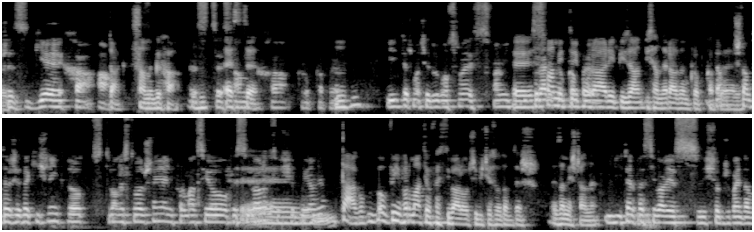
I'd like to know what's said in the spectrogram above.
Przez GHA. Tak, sangha. scsangha.pl mhm. I też macie drugą stronę z Tripurari. Swami Tripurari pisane razem.pl. Tam, czy tam też jest jakiś link do strony stowarzyszenia, informacje o festiwalu, coś się pojawia? Tak, informacje o festiwalu oczywiście są tam też zamieszczane. I ten festiwal jest, jeśli dobrze pamiętam,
